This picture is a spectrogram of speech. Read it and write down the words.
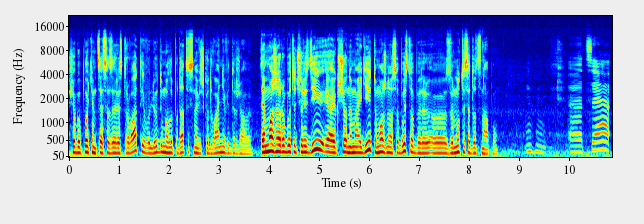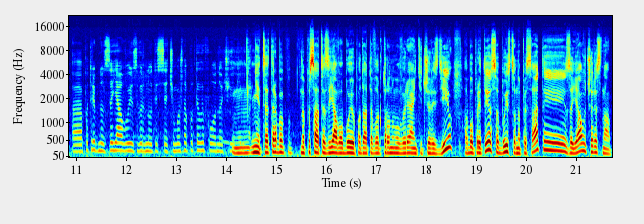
щоб потім це все зареєструвати, і люди могли податися на відшкодування від держави. Це можна робити через дію, а якщо немає дії, то можна особисто е, звернутися до ЦНАПу. Угу. Це е, потрібно з заявою звернутися, чи можна по телефону, чи Ні, це треба написати заяву або її подати в електронному варіанті через дію, або прийти особисто написати заяву через СНАП.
